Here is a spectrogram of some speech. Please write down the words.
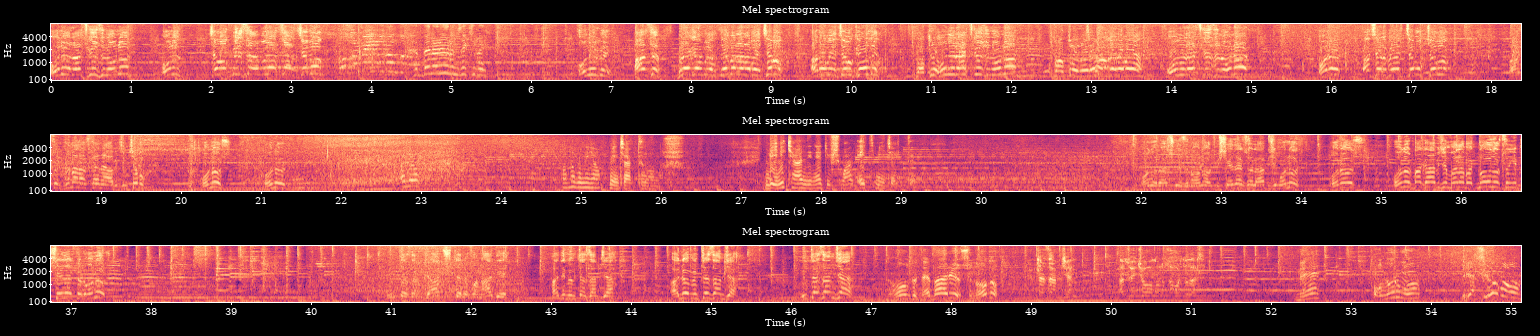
Onur aç gözünü Onur! Onur! Çabuk birisi ambulans çağır çabuk! Ben arıyorum Zeki Bey. Onur Bey! Asım bırak ambulansı hemen arabaya çabuk! Arabaya çabuk kaldır! Patron! Onur aç gözünü Onur! Patron Çabuk arabaya! Onur aç gözünü Onur! Onur aç arabayı aç çabuk çabuk! Asım hemen hastane abicim çabuk! Onur! Onur! Alo. Bana bunu yapmayacaktın Onur. Beni kendine düşman etmeyecektin. Onur aç gözünü Onur. Bir şeyler söyle abicim Onur. Onur. Onur bak abicim bana bak ne olursun bir şeyler söyle Onur. Mümtaz amca aç şu telefonu hadi. Hadi Mümtaz amca. Alo Mümtaz amca. Mümtaz amca. Ne oldu? Ne bağırıyorsun oğlum? Mümtaz amca. Az önce oğlunuzu vurdular. Ne? Olur mu? Yaşıyor mu?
